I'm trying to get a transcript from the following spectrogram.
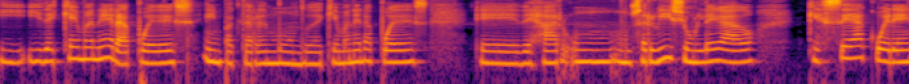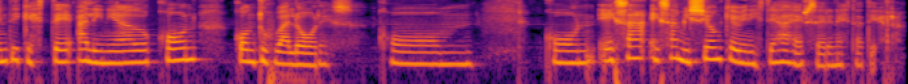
y, de qué manera puedes impactar al mundo, de qué manera puedes eh, dejar un, servicio, un legado que sea coherente y que esté alineado con, con tus valores, con con esa, esa misión que viniste a ejercer en esta tierra.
